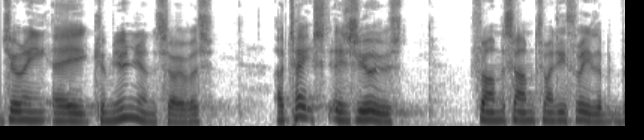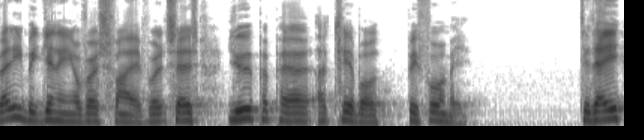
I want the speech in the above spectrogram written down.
during a communion service, a text is used from Psalm 23, the very beginning of verse 5, where it says, You prepare a table before me. Today,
